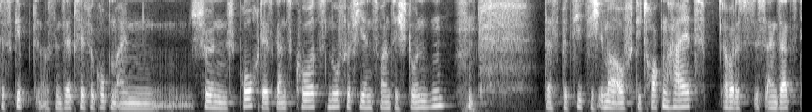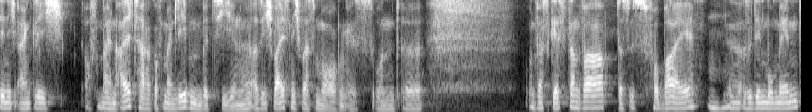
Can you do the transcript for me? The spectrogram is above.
es gibt aus den Selbsthilfegruppen einen schönen Spruch, der ist ganz kurz, nur für 24 Stunden. Das bezieht sich immer auf die Trockenheit, aber das ist ein Satz, den ich eigentlich auf meinen Alltag, auf mein Leben beziehe. Ne? Also ich weiß nicht, was morgen ist und äh, und was gestern war, das ist vorbei. Mhm. Äh, also den Moment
